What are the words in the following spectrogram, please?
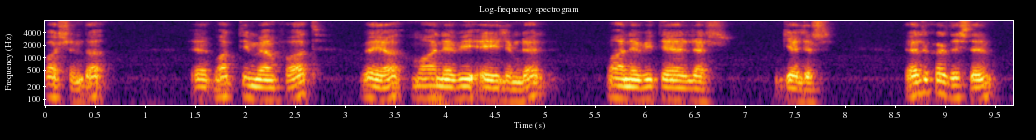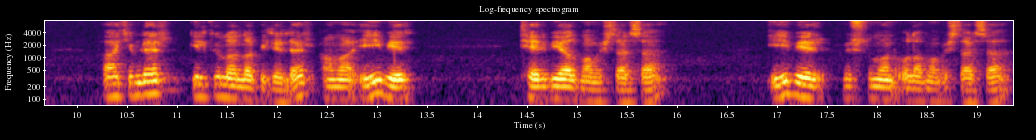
başında e, maddi menfaat veya manevi eğilimler, manevi değerler gelir. Değerli kardeşlerim, hakimler ilgili olabilirler ama iyi bir terbiye almamışlarsa, iyi bir Müslüman olamamışlarsa,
